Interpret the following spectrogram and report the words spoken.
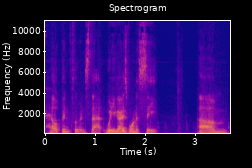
help influence that. What do you guys want to see? Um,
